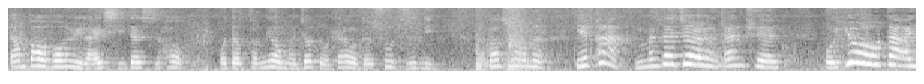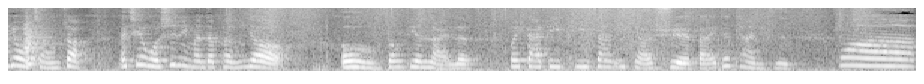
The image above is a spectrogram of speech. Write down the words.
当暴风雨来袭的时候，我的朋友们就躲在我的树枝里。我告诉他们：别怕，你们在这儿很安全。我又大又强壮，而且我是你们的朋友。哦，冬天来了，为大地披上一条雪白的毯子。哇，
